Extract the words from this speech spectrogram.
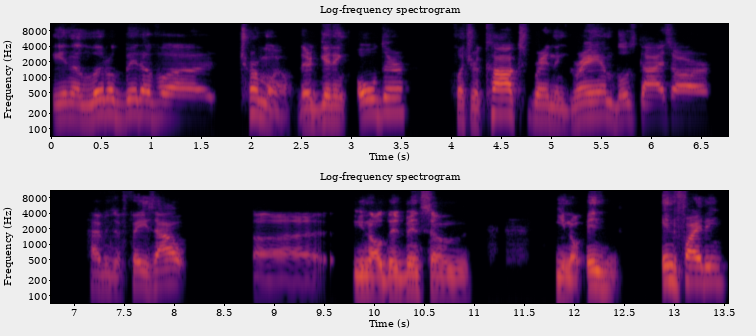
in a little bit of a turmoil. They're getting older. Fletcher Cox, Brandon Graham, those guys are having to phase out. Uh, you know, there's been some, you know, in infighting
